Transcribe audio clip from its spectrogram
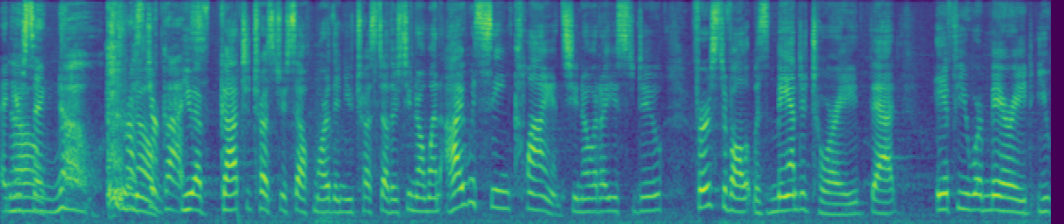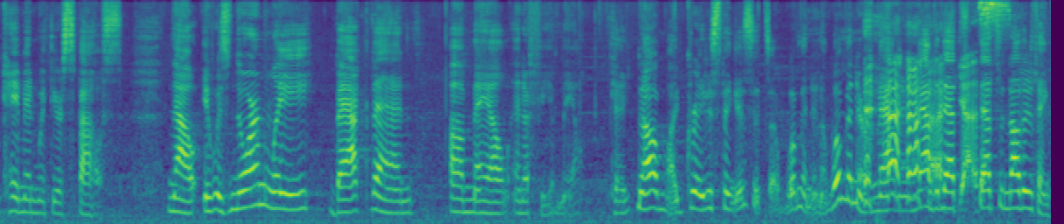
And no. you're saying, no, trust no. your gut. You have got to trust yourself more than you trust others. You know, when I was seeing clients, you know what I used to do? First of all, it was mandatory that if you were married, you came in with your spouse. Now, it was normally back then a male and a female. Okay. Now, my greatest thing is it's a woman and a woman or a man and a man, but that's, yes. that's another thing.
